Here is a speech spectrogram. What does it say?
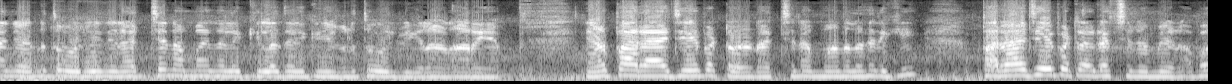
അഞ്ഞാറിന് തോൽവി ഞാൻ അച്ഛൻ അമ്മ എന്ന നിലയ്ക്കുള്ളത് എനിക്ക് ഞങ്ങൾ തോൽവികളാണ് അറിയാം. ഞങ്ങൾ പരാജയപ്പെട്ടവരാണ് അച്ഛനമ്മ എന്നുള്ള നിലയ്ക്ക് പരാജയപ്പെട്ട ഒരു അച്ഛനമ്മയാണ് അപ്പൊ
